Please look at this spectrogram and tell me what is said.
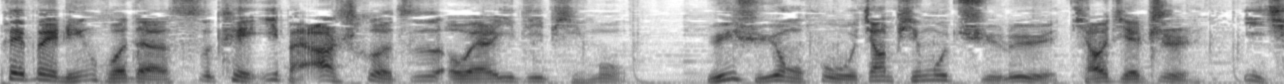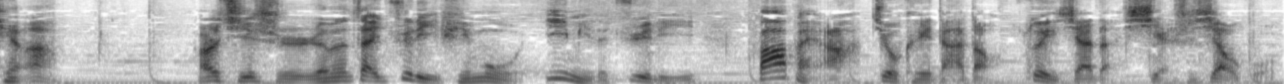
配备灵活的 4K 120赫兹 OLED 屏幕，允许用户将屏幕曲率调节至1200。而其实人们在距离屏幕一米的距离，800R 就可以达到最佳的显示效果。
